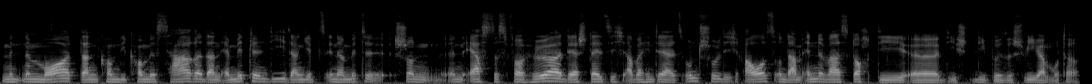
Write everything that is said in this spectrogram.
mit einem Mord, dann kommen die Kommissare, dann ermitteln die, dann gibt es in der Mitte schon ein erstes Verhör, der stellt sich aber hinterher als unschuldig raus und am Ende war es doch die, äh, die, die böse Schwiegermutter.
